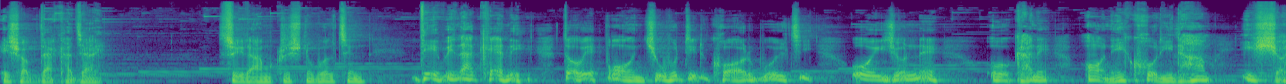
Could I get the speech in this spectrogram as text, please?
এসব দেখা যায়। শ্রীরামকৃষ্ণ বলছেন, দেবে না কেন? তবে পঞ্চবটির ঘর বলছি। ওই জন্যে ওখানে অনেক হরিনাম, ঈশ্বর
